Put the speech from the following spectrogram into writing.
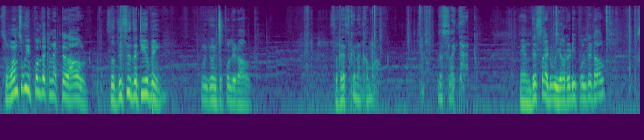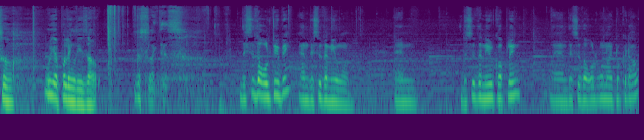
So once we pull the connector out so this is the tubing we're going to pull it out. So that's gonna come out just like that and this side we already pulled it out So we are pulling these out just like this. This is the old tubing and this is the new one. And this is the new coupling and this is the old one I took it out.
